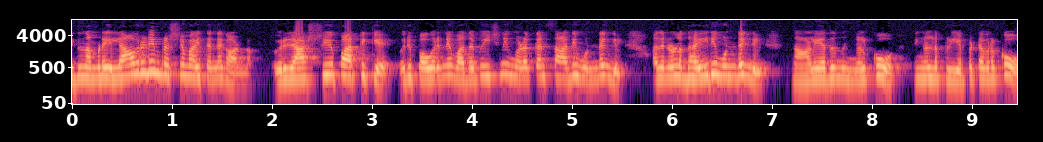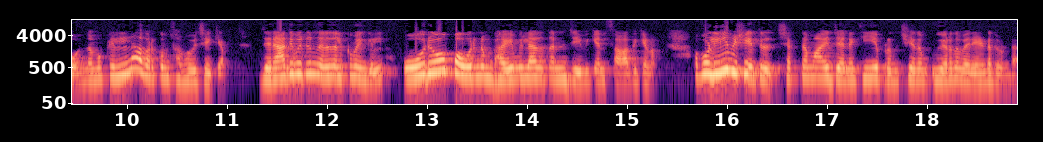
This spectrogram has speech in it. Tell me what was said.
ഇത് നമ്മുടെ എല്ലാവരുടെയും പ്രശ്നമായി തന്നെ കാണണം. ഒരു രാഷ്ട്രീയ പാർട്ടിക്ക് ഒരു പൗരനെ വധഭീഷണി മുഴക്കാൻ സാധ്യമുണ്ടെങ്കിൽ അതിനുള്ള ധൈര്യമുണ്ടെങ്കിൽ നാളെ അത് നിങ്ങൾക്കോ നിങ്ങളുടെ പ്രിയപ്പെട്ടവർക്കോ നമുക്ക് എല്ലാവർക്കും സംഭവിച്ചേക്കാം. ജനാധിപത്യം നിലനിൽക്കുമെങ്കിൽ ഓരോ പൗരനും ഭയമില്ലാതെ തന്നെ ജീവിക്കാൻ സാധിക്കണം. അപ്പോൾ ഈ വിഷയത്തിൽ ശക്തമായ ജനകീയ പ്രതിഷേധം ഉയർന്നു വരേണ്ടതുണ്ട്.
